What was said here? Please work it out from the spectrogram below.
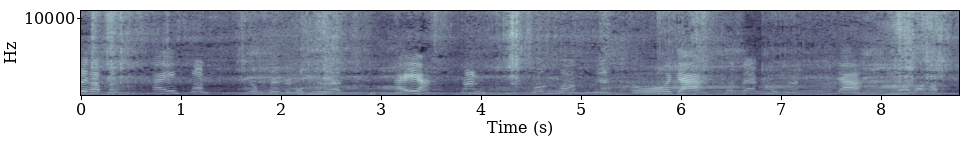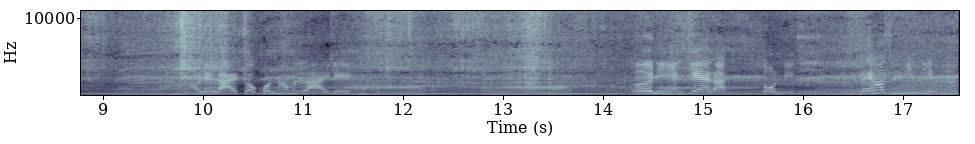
ด้วยครับน่ะไผนั่นลูกเพื่อนเป็นผมเพื่อนไผอะ นั่นลงงอนเนี่ยโอ้จ้ากระแสนุ่มนะจ้าเพราะว่าครับเอาหลายๆตัวคนเฮามันหลายเด้เออนี่แห้งแก่ละต้นนี่แล้วเฮาสิมีมีดนะ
